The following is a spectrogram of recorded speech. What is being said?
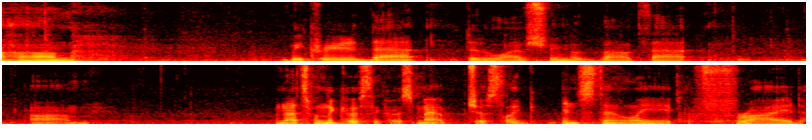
um, we created that, did a live stream about that. Um, and that's when the coast to coast map just like instantly fried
